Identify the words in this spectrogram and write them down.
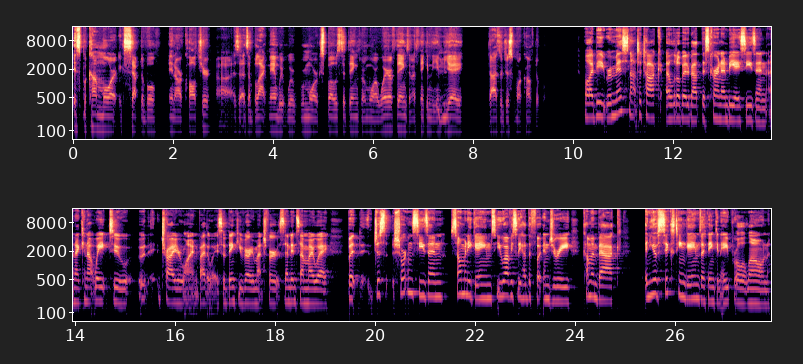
it's become more acceptable in our culture. Uh, as, a, as a black man, we, we're, we're more exposed to things, we're more aware of things. And I think in the mm-hmm. NBA, guys are just more comfortable. Well, I'd be remiss not to talk a little bit about this current NBA season, and I cannot wait to uh, try your wine, by the way. So thank you very much for sending some my way. But just shortened season, so many games. You obviously had the foot injury coming back, and you have 16 games, I think, in April alone.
